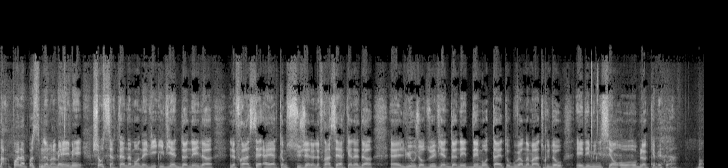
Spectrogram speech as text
Non, pas là, possiblement. Mais, mais, chose certaine, à mon avis, il vient de donner là, le français à Air comme sujet, là, le français Air Canada. Euh, lui, aujourd'hui, vient de donner des mots de tête au gouvernement Trudeau et des munitions au, au Bloc québécois. Bon.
